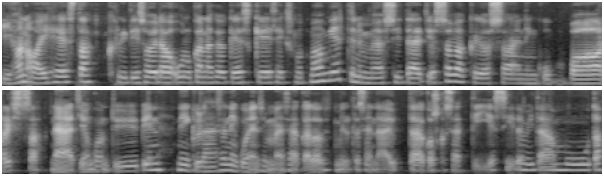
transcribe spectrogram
ihan aiheesta kritisoidaan ulkonäkökeskeiseksi, mutta mä oon miettinyt myös sitä, että jos sä vaikka jossain niin kuin baarissa näet jonkun tyypin, niin kyllähän sä niin kuin ensimmäisenä katsot, että miltä se näyttää, koska sä et tiedä siitä mitään muuta.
